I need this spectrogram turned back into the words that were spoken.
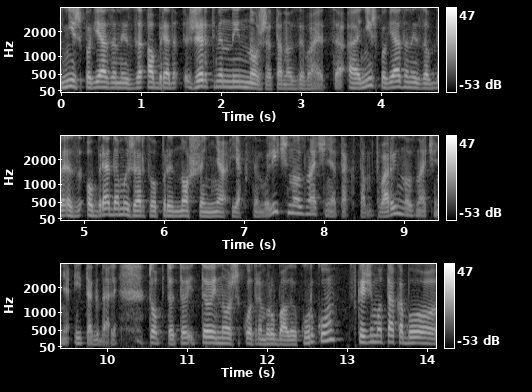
ніж пов'язаний з обрядом, жертвенний нож це називається, ніж пов'язаний з обрядами жертвоприношення як символічного значення, так там тваринного значення і так далі. Тобто той, той нож, котрим рубали курку, скажімо так, або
